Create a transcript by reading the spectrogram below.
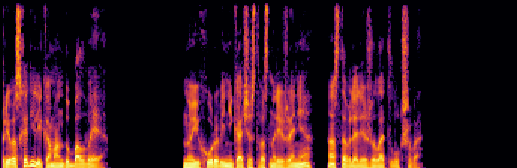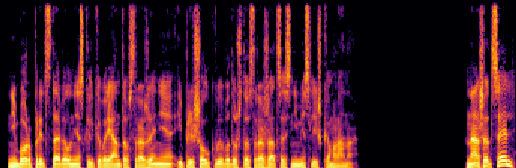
превосходили команду Балвея но их уровень и качество снаряжения оставляли желать лучшего. Небор представил несколько вариантов сражения и пришел к выводу, что сражаться с ними слишком рано. «Наша цель»,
